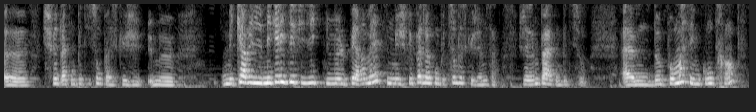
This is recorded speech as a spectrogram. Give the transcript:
Euh, je fais de la compétition parce que je me... Mes, mes, qualités physiques me le permettent, mais je fais pas de la compétition parce que j'aime ça. Je n'aime pas la compétition. Euh, donc pour moi c'est une contrainte,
